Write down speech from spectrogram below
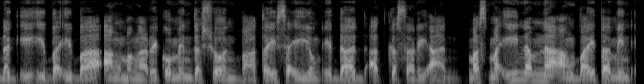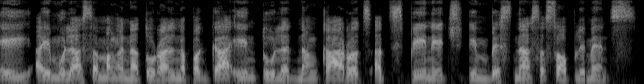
Nag-iiba-iba ang mga rekomendasyon batay sa iyong edad at kasarian. Mas mainam na ang vitamin A ay mula sa mga natural na pagkain tulad ng carrots at spinach imbes na sa supplements.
